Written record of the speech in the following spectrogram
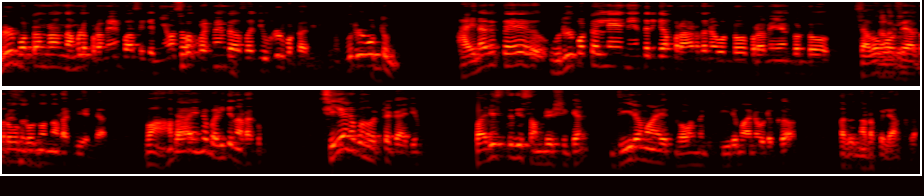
ഉരുൾപൊട്ടുന്ന നമ്മൾ പ്രമേയം പാസ്സാക്കി നിയമസഭ പ്രമേയം പാസ്സാക്കി ഉരുൾപൊട്ടാതിരിക്കും ഉരുൾപൊട്ടും. അതിനകത്തെ ഉരുൾപൊട്ടലിനെ നിയന്ത്രിക്കാൻ പ്രാർത്ഥന കൊണ്ടോ പ്രമേയം കൊണ്ടോ ശവഘോഷയാത്ര കൊണ്ടോ ഒന്നും നടക്കുകയില്ല. അപ്പൊ അത് അതിന്റെ വഴിക്ക് നടക്കും. ചെയ്യാനൊക്കെ ഒറ്റ കാര്യം. പരിസ്ഥിതി സംരക്ഷിക്കാൻ ധീരമായ ഗവൺമെന്റ് തീരുമാനമെടുക്കുക അത് നടപ്പിലാക്കുക.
